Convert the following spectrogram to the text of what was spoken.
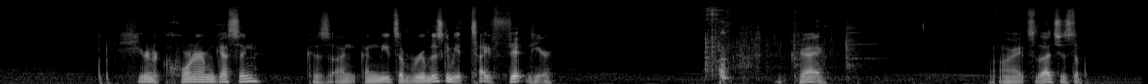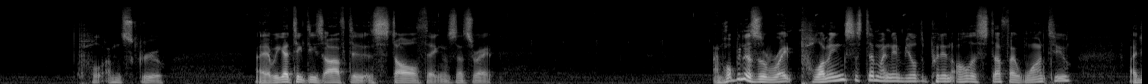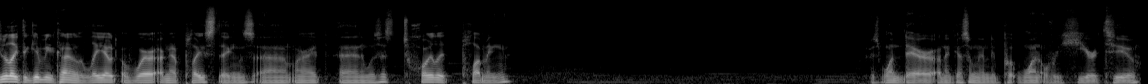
here in a corner, I'm guessing. Because I'm going to need some room. This is going to be a tight fit in here. Okay. Alright, so that's just a plumb screw. Oh, Alright, we got to take these off to install things. That's right. I'm hoping this is the right plumbing system. I'm going to be able to put in all the stuff I want to. I do like to give you kind of the layout of where I'm going to place things. Um, all right, and was this toilet plumbing? There's one there, and I guess I'm going to put one over here too.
